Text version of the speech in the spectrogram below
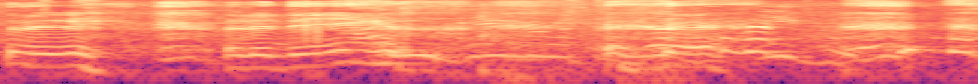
What did it- what did the How you eagle? hit me with the double eagle?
